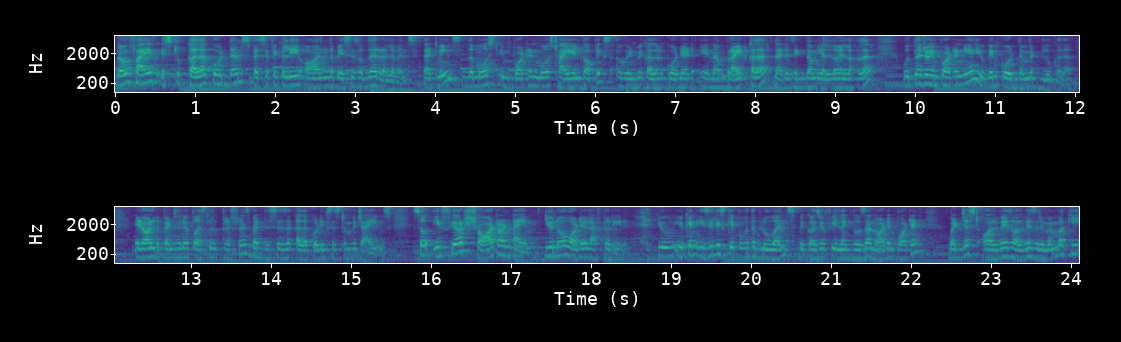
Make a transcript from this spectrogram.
Number five is to color code them specifically on the basis of their relevance. That means the most important, most high yield topics are going to be color coded in a bright color, that is ekdam yellow yellow color. Utna jo important hai, you can code them with blue color. It all depends on your personal preference, but this is a color coding system which I use. So if you're short on time, you know what you'll have to read. You you can easily skip over the blue ones because you feel like those are not important, but just always always remember कि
